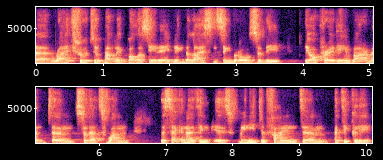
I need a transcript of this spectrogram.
uh, right through to public policy enabling the licensing, but also the, the operating environment. Um, so that's one. The second, I think, is we need to find, um, particularly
